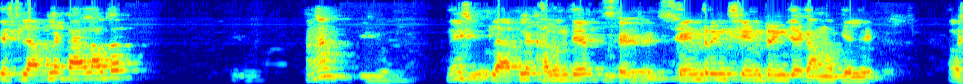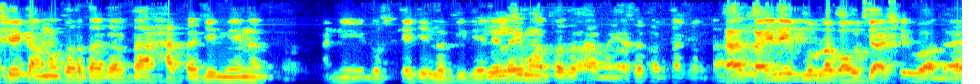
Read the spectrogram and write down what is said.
ते स्लॅबले काय लावतात? हा? नाही स्लॅबले खालून ते. सेंटरिंग सेंटरिंगचे कामं केले. असे कामं करता करता हाताची मेहनत आणि डोसक्याची लकीर याला लय महत्वाचं काम आहे असं करता करता. हा काही नाही पूर्ण भाऊचे आशीर्वाद आहे.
